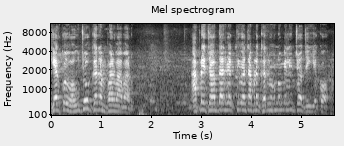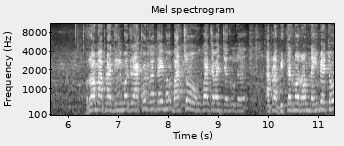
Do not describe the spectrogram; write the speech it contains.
ઘેર કોઈ હોવું જો ઘર સંભાળવા વાળું આપણે જવાબદાર વ્યક્તિ હોય તો આપણે ઘરનું મેલીને ચો જઈએ કહો. રોમ આપણા દિલમાં જ રાખો હૃદયમાં. બહાર ચો ઊભા જવાની જરૂર હે? આપણા ભીતરમાં રોમ નહીં બેઠો.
